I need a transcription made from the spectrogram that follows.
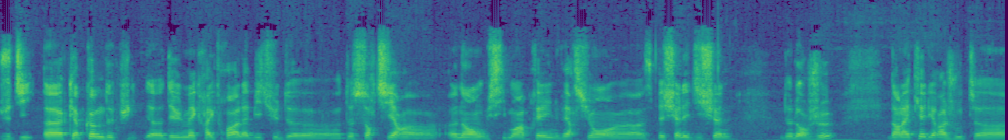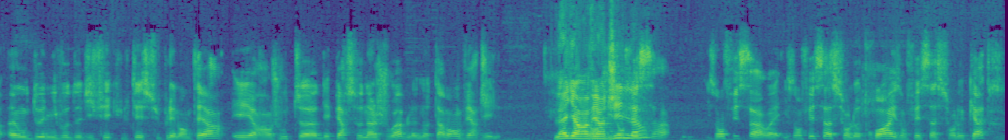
Je dis, euh, Capcom depuis euh, Devil May Cry 3 a l'habitude de, de sortir un an ou six mois après une version Special Edition de leur jeu, dans laquelle ils rajoutent un ou deux niveaux de difficulté supplémentaires et rajoutent des personnages jouables, notamment Virgil. Là, il y Donc, ils ont Virgil, là ça- Ils ont fait ça, ouais. Ils ont fait ça sur le 3, ils ont fait ça sur le 4.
